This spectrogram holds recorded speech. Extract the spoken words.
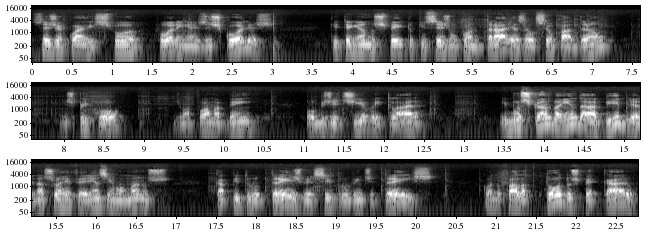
seja quais for, forem as escolhas que tenhamos feito que sejam contrárias ao seu padrão, explicou de uma forma bem objetiva e clara e buscando ainda a Bíblia na sua referência em Romanos capítulo 3, versículo 23, quando fala todos pecaram,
